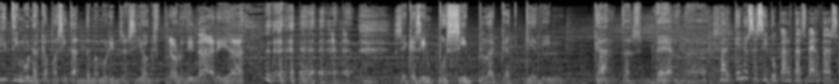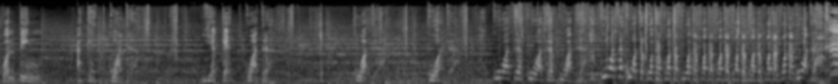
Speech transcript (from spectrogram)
i tinc una capacitat de memorització extraordinària. sé que és impossible que et quedin cartes verdes. Per què necessito cartes verdes quan tinc aquest 4? I aquest 4? 4. 4. 4, 4, 4. 4, 4, 4, 4, 4, 4, 4, 4, 4, 4, 4, 4. Què?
